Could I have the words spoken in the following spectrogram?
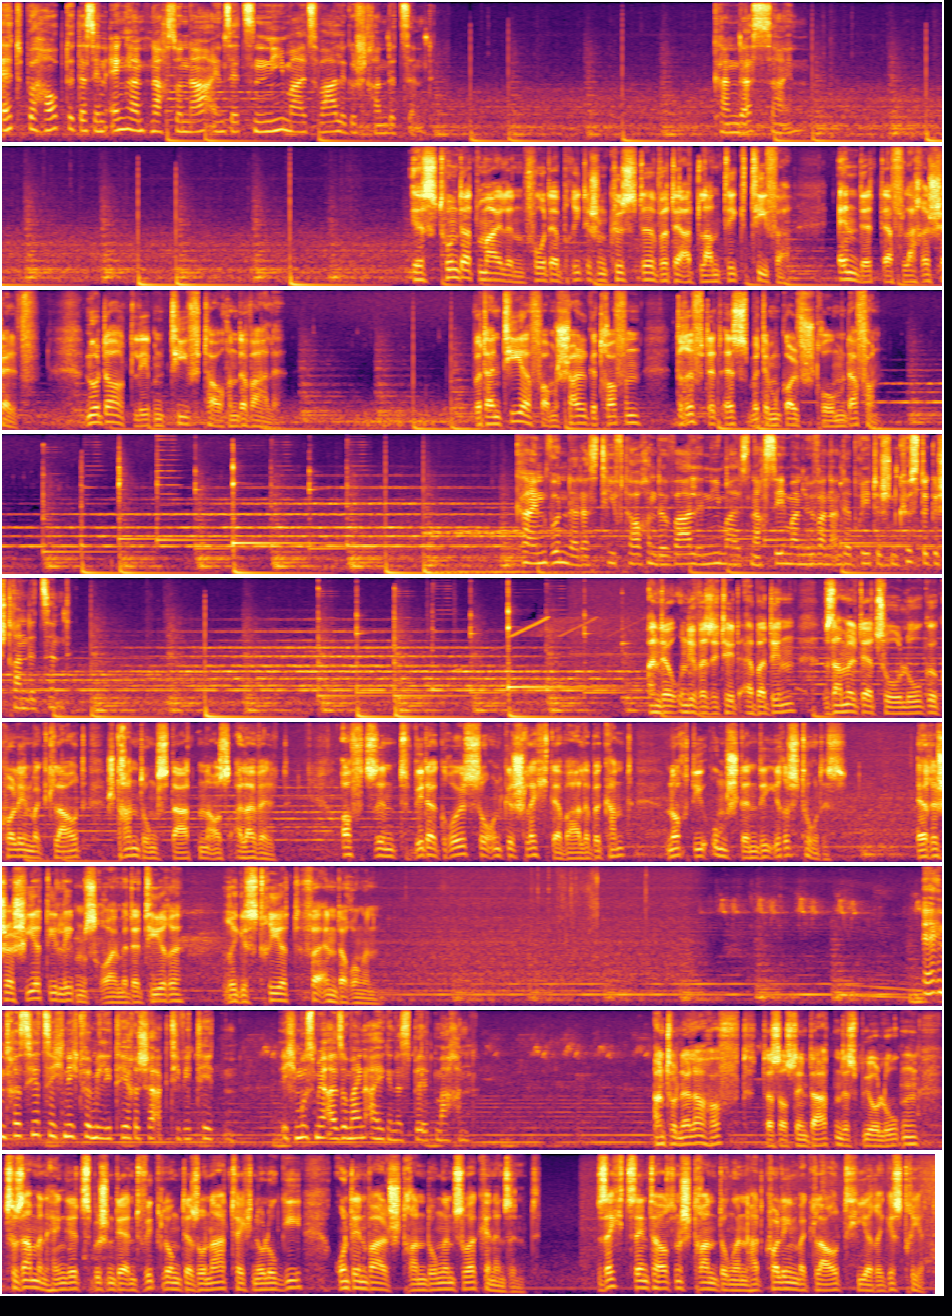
Ed behauptet, dass in England nach Sonareinsätzen niemals Wale gestrandet sind. Kann das sein? Erst 100 Meilen vor der britischen Küste wird der Atlantik tiefer, endet der flache Schelf. Nur dort leben tieftauchende Wale. Wird ein Tier vom Schall getroffen, driftet es mit dem Golfstrom davon. Kein Wunder, dass tieftauchende Wale niemals nach Seemanövern an der britischen Küste gestrandet sind. An der Universität Aberdeen sammelt der Zoologe Colin MacLeod Strandungsdaten aus aller Welt. Oft sind weder Größe und Geschlecht der Wale bekannt, noch die Umstände ihres Todes. Er recherchiert die Lebensräume der Tiere, registriert Veränderungen. Er interessiert sich nicht für militärische Aktivitäten. Ich muss mir also mein eigenes Bild machen. Antonella hofft, dass aus den Daten des Biologen Zusammenhänge zwischen der Entwicklung der Sonartechnologie und den Walstrandungen zu erkennen sind. 16.000 Strandungen hat Colin MacLeod hier registriert.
